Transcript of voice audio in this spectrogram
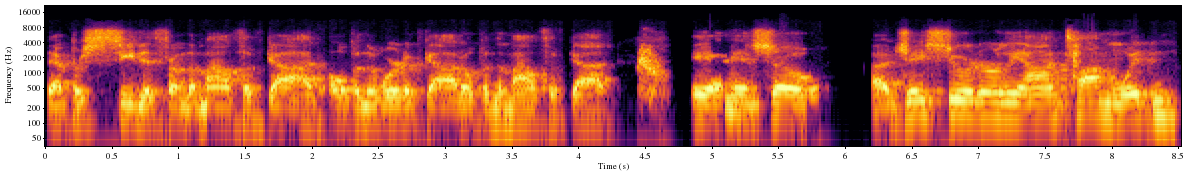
that proceedeth from the mouth of God. Open the word of God, open the mouth of God. And, and so uh, Jay Stewart early on, Tom Whidden,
